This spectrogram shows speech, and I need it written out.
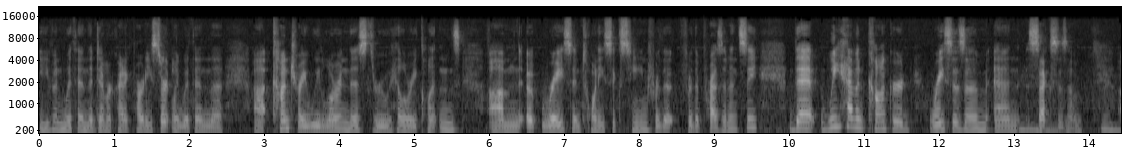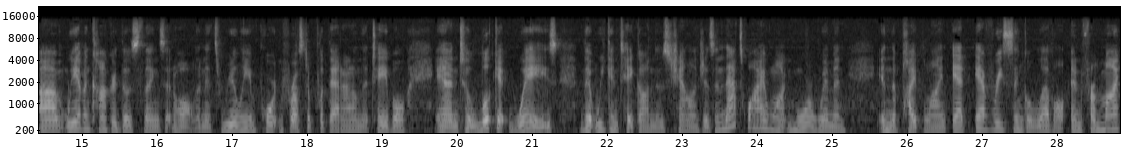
even within the Democratic Party, certainly within the uh, country, we learned this through Hillary Clinton's um, uh, race in 2016 for the for the presidency, that we haven't conquered racism and mm. sexism. Mm. Um, we haven't conquered those things at all, and it's really important for us to put that out on the table and to look at ways that we can take on those challenges. And that's why I want more women in the pipeline at every single level. And from my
